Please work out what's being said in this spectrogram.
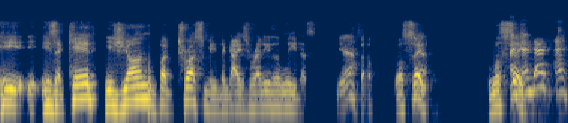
he he's a kid, he's young, but trust me, the guy's ready to lead us. Yeah. So we'll see. Yeah. We'll see. And, and that and,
